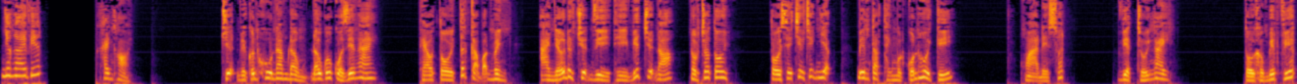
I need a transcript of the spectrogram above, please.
Nhưng ai viết? Khanh hỏi. Chuyện về quân khu Nam Đồng đâu có của riêng ai. Theo tôi, tất cả bọn mình, ai nhớ được chuyện gì thì viết chuyện đó, nộp cho tôi. Tôi sẽ chịu trách nhiệm, biên tập thành một cuốn hồi ký. Hòa đề xuất. Việt chối ngay. Tôi không biết viết.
